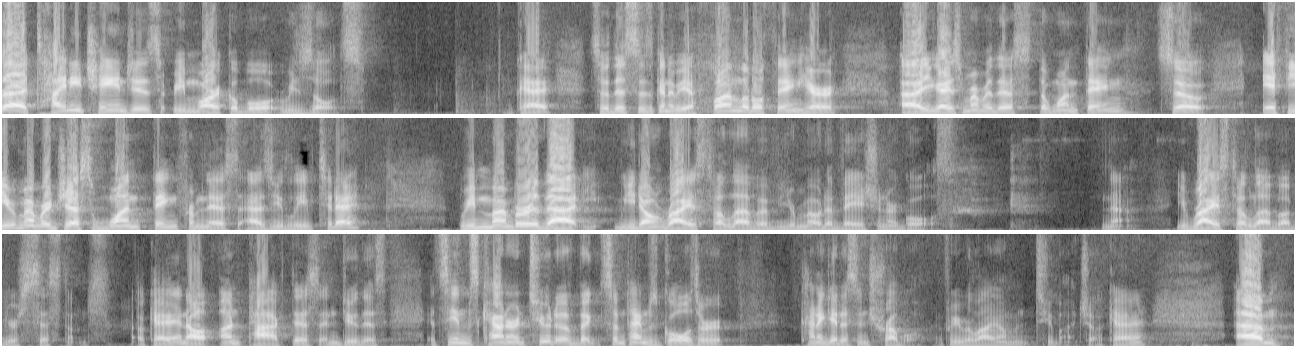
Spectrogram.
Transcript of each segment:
uh, tiny changes, remarkable results. Okay, so this is going to be a fun little thing here. Uh, you guys remember this, the one thing? So if you remember just one thing from this as you leave today, remember that you don't rise to the level of your motivation or goals. No, you rise to the level of your systems. Okay, and I'll unpack this and do this. It seems counterintuitive, but sometimes goals are kind of get us in trouble if we rely on them too much. Okay. Um,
